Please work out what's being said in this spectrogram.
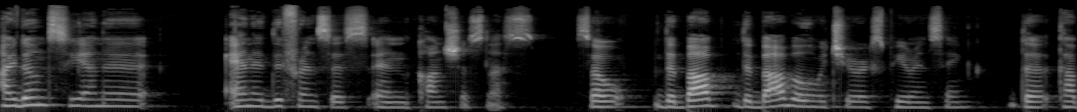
I don't see any any differences in consciousness. So the bub, the bubble which you're experiencing, the, ta,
